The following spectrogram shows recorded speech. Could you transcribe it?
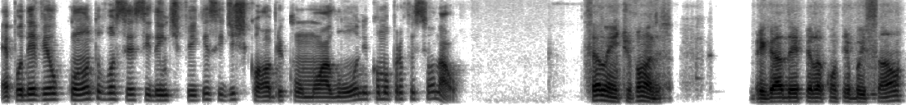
é poder ver o quanto você se identifica e se descobre como aluno e como profissional. Excelente, Wanderson. Obrigado aí pela contribuição.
